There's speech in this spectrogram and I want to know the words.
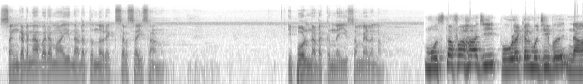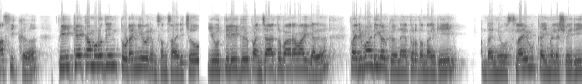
സംഘടനാപരമായി നടത്തുന്ന ഒരു എക്സർസൈസാണ് ഇപ്പോൾ നടക്കുന്ന ഈ സമ്മേളനം. മുസ്തഫ ഹാജി പൂളക്കൽ മുജീബ് നാസിഖ് പി കെ കമറുദ്ദീൻ തുടങ്ങിയവരും സംസാരിച്ചു. യൂത്ത് ലീഗ് പഞ്ചായത്ത് ഭാരവാഹികൾ പരിപാടികൾക്ക് നേതൃത്വം നൽകി. The news live Kaimalassery.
